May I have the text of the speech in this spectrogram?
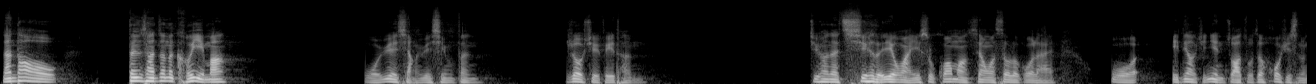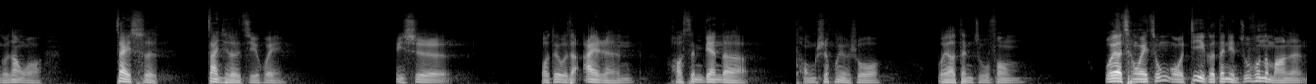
难道登山真的可以吗？我越想越兴奋，热血沸腾。就像在漆黑的夜晚，一束光芒向我射了过来，我一定要紧紧抓住这，或许是能够让我再次站起来的机会。于是，我对我的爱人和身边的同事朋友说：“我要登珠峰，我要成为中国第一个登顶珠峰的盲人。”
